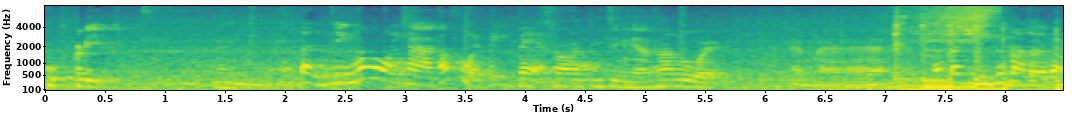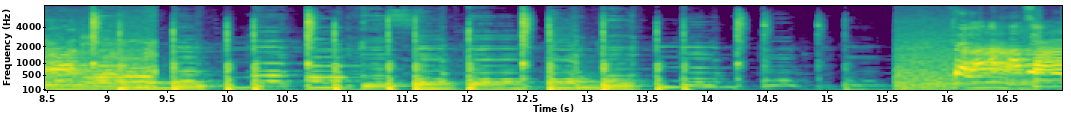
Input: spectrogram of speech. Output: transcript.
กรุบกริบอืมแต่จริงๆถ้าโรยงาก็สวยไปอีกแบบใช่จริงๆเนี้ยถ้ารวยเห็นไหม แล้วก็ดีขึ้นมาเลยแบบว่าดีขึ้น เสร็จแล้วนะคะเมนูใช่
